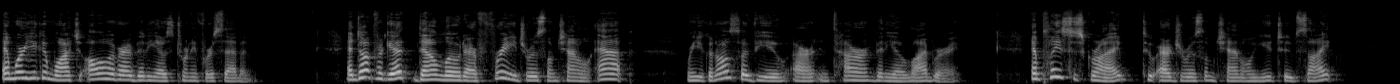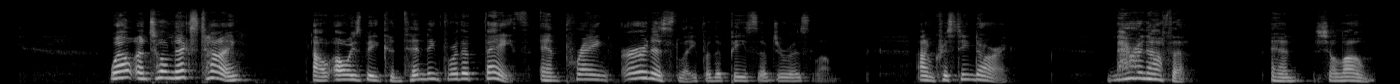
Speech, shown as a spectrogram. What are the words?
and where you can watch all of our videos 24 7. And don't forget, download our free Jerusalem Channel app where you can also view our entire video library. And please subscribe to our Jerusalem Channel YouTube site. Well, until next time, I'll always be contending for the faith and praying earnestly for the peace of Jerusalem. I'm Christine Darg. Maranatha and Shalom.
